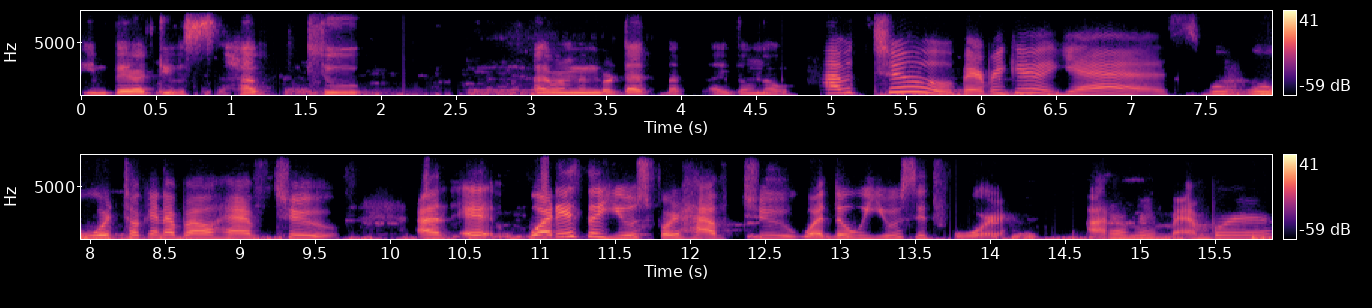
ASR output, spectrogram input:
imperatives have to, I remember that, but I don't know. Have to, very good, yes. We, we were talking about have to. And it, what is the use for have to? What do we use it for? I don't remember.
